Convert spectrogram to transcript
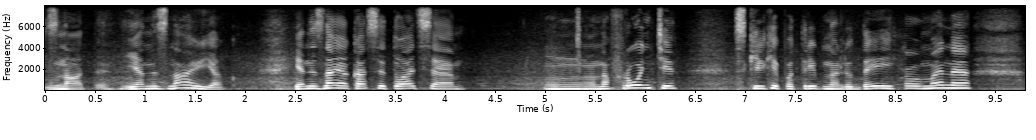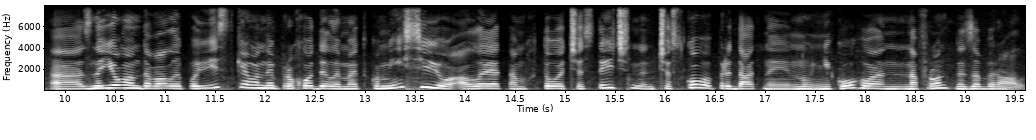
знати. Я не знаю як. Я не знаю, яка ситуація на фронті, скільки потрібно людей. У мене знайомим давали повістки, вони проходили медкомісію, але там хто частично, частково придатний, ну нікого на фронт не забирали.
